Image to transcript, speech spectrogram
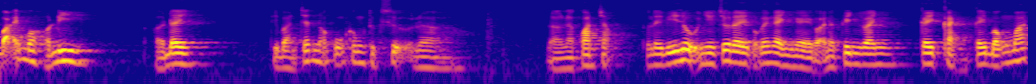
bãi bỏ đi ở đây thì bản chất nó cũng không thực sự là là, là quan trọng. Tôi lấy ví dụ như trước đây có cái ngành nghề gọi là kinh doanh cây cảnh cây bóng mát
